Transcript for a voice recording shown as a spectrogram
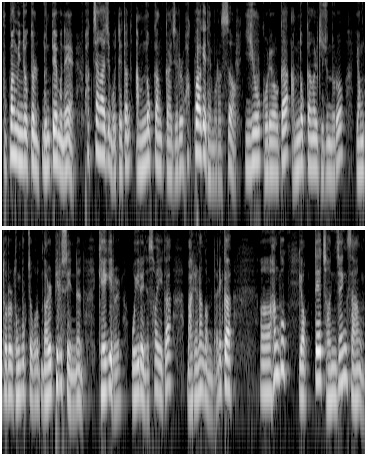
북방 민족들 눈 때문에 확장하지 못했던 압록강까지를 확보하게 됨으로써 이후 고려가 압록강을 기준으로 영토를 동북쪽으로 넓힐 수 있는 계기를 오히려 이제 서희가 마련한 겁니다. 그러니까 어, 한국 역대 전쟁상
